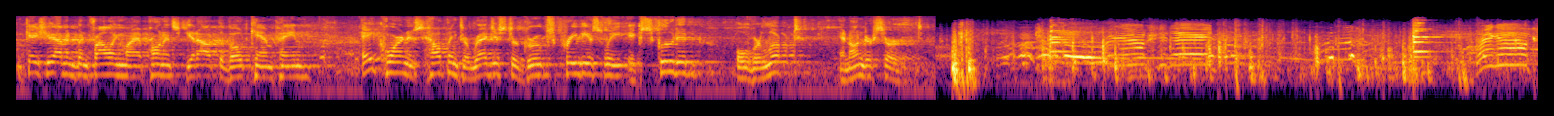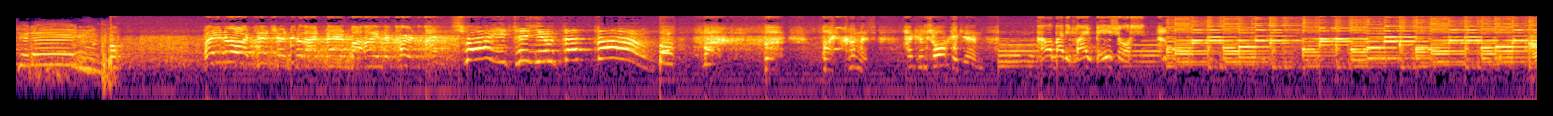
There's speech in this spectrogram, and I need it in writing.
In case you haven't been following my opponent's Get Out the Vote campaign, ACORN is helping to register groups previously excluded, overlooked, and underserved. Pay no attention to can talk again. How about the five pesos?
